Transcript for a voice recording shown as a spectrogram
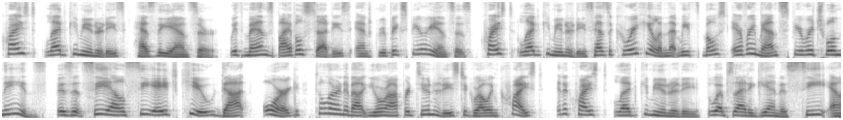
Christ Led Communities has the answer. With men's Bible studies and group experiences, Christ Led Communities has a curriculum that meets most every man's spiritual needs. Visit clchq.org to learn about your opportunities to grow in Christ in a Christ led community. The website again is clchq.org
